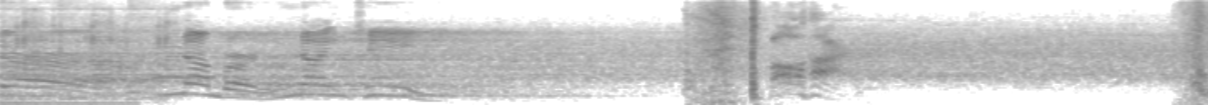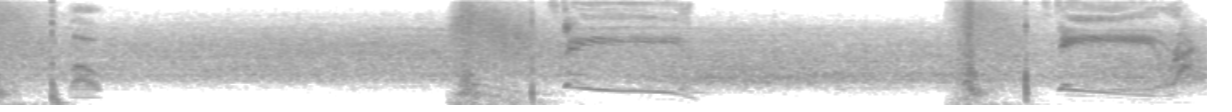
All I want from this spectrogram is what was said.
The catcher, number 19. Ball high. Low. Steve. Steve right.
